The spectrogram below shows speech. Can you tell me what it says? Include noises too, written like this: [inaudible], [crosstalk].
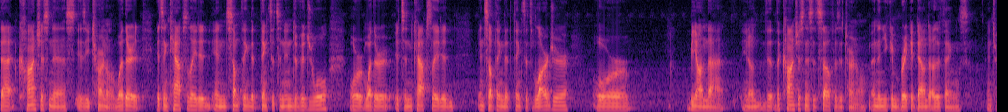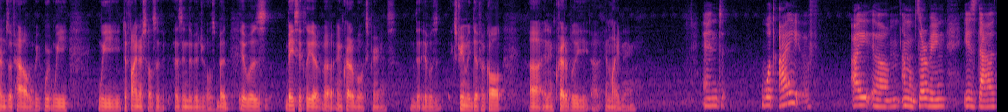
that consciousness is eternal, whether it, it's encapsulated in something that thinks it's an individual or whether it's encapsulated in something that thinks it's larger or beyond that. You know, the, the consciousness itself is eternal. And then you can break it down to other things in terms of how we, we, we define ourselves as, individuals. But it was basically an incredible experience. It was extremely difficult uh, and incredibly uh, enlightening. And what I I um, I'm observing is that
